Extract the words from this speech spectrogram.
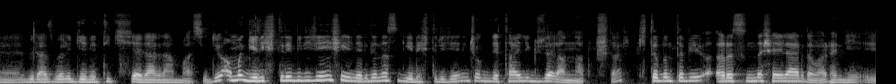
Ee, biraz böyle genetik şeylerden bahsediyor. Ama geliştirebileceğin şeyleri de nasıl geliştireceğini çok detaylı güzel anlatmışlar. Kitabın tabii arasında şeyler de var. Hani e,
